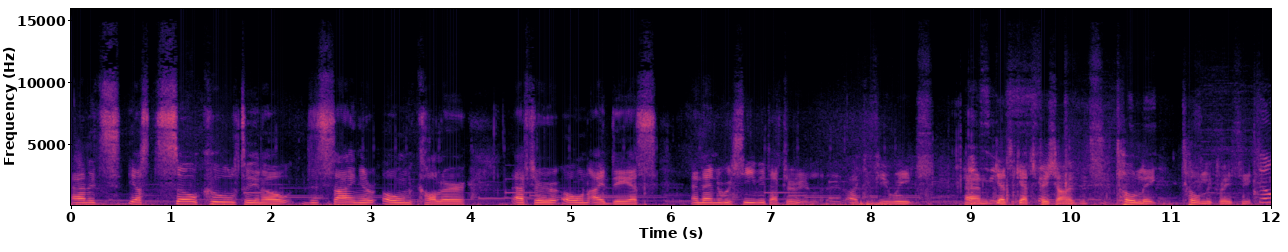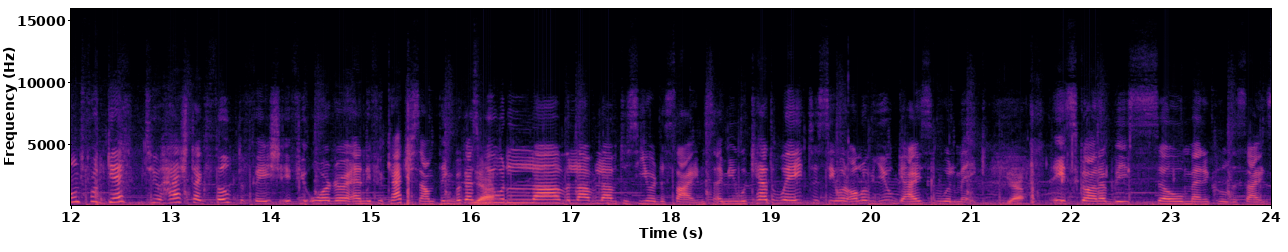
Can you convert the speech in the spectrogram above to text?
and it's just so cool to, you know, design your own color after your own ideas and then receive it after like a few weeks and It's get to catch fish on it. It's totally, totally crazy. Don't forget to hashtag photofish if you order and if you catch something because Yeah. we would love, love, love to see your designs. I mean, we can't wait to see what all of you guys will make. Yeah. It's gonna be so many cool designs.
